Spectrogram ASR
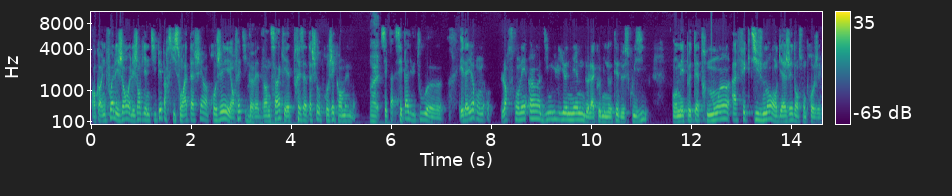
Encore une fois, les gens, les gens viennent typer parce qu'ils sont attachés à un projet et en fait, ils mm. peuvent être 25 et être très attachés au projet quand même. Ouais. C'est pas, c'est pas du tout. Et d'ailleurs, lorsqu'on est un dix millionième de la communauté de Squeezie, on est peut-être moins affectivement engagé dans son projet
